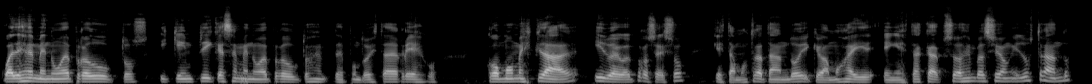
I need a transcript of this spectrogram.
cuál es el menú de productos y qué implica ese menú de productos desde el punto de vista de riesgo, cómo mezclar y luego el proceso que estamos tratando y que vamos a ir en estas cápsulas de inversión ilustrando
